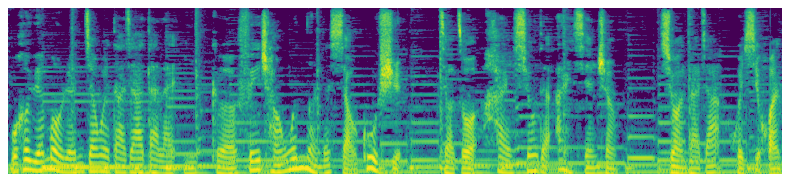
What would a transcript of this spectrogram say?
我和袁某人将为大家带来一个非常温暖的小故事，叫做《害羞的艾先生》，希望大家会喜欢。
